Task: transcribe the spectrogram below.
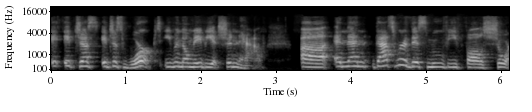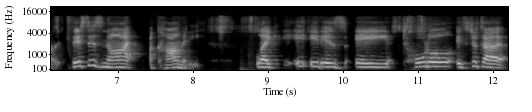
it it just it just worked even though maybe it shouldn't have. Uh and then that's where this movie falls short. This is not a comedy. Like it, it is a total it's just a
